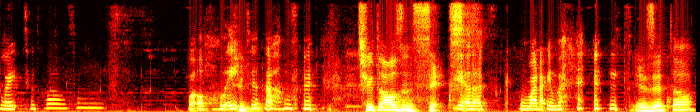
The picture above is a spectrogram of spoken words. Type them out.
Late 2000s? Well, late 2000s. 2006. yeah, that's what I meant. Is it though?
